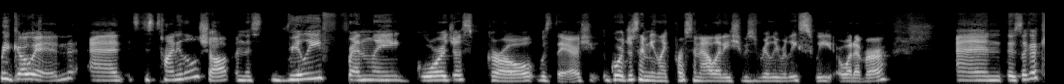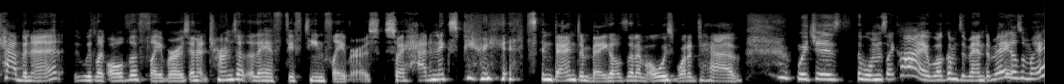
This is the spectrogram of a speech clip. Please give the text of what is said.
we go in and it's this tiny little shop and this really friendly, gorgeous girl was there. She gorgeous, I mean like personality. She was really, really sweet or whatever. And there's like a cabinet with like all the flavors, and it turns out that they have 15 flavors. So I had an experience in Bantam Bagels that I've always wanted to have, which is the woman's like, "Hi, welcome to Bantam Bagels." I'm like,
